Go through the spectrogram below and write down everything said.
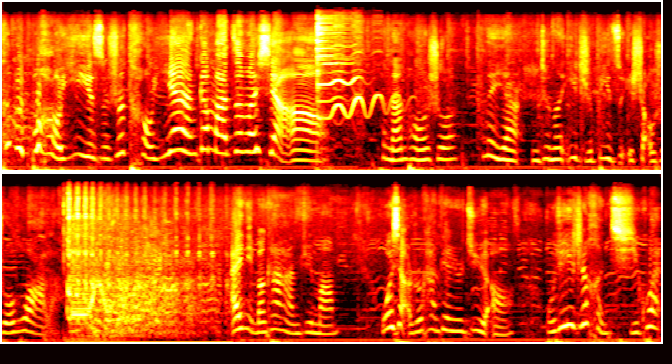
特别不好意思，说讨厌，干嘛这么想？她男朋友说：“那样你就能一直闭嘴少说话了。”哎，你们看韩剧吗？我小时候看电视剧啊，我就一直很奇怪，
